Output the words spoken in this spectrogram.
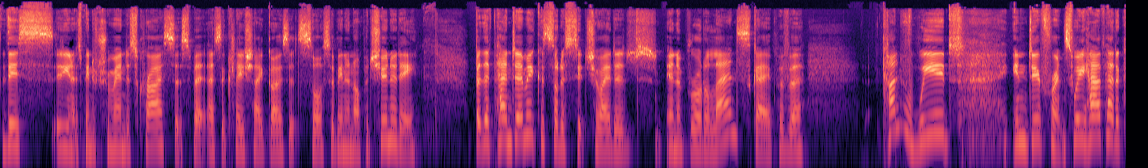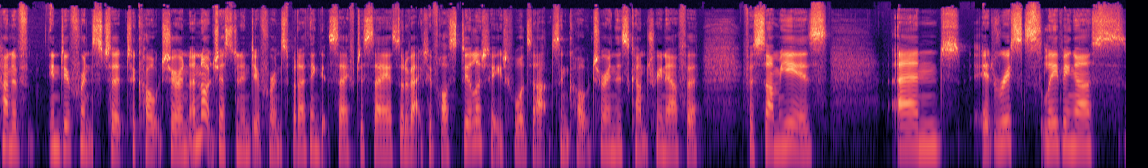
this, you know, it's been a tremendous crisis, but as the cliche goes, it's also been an opportunity. But the pandemic is sort of situated in a broader landscape of a kind of weird indifference. We have had a kind of indifference to, to culture, and, and, not just an indifference, but I think it's safe to say a sort of active hostility towards arts and culture in this country now for, for some years. And it risks leaving us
